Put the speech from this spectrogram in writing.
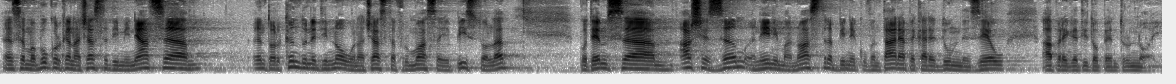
însă mă bucur că în această dimineață, întorcându-ne din nou în această frumoasă epistolă, putem să așezăm în inima noastră binecuvântarea pe care Dumnezeu a pregătit-o pentru noi.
